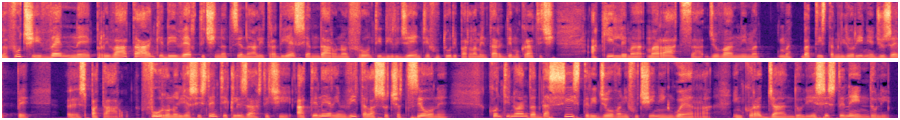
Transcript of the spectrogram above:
La FUCI venne privata anche dei vertici nazionali, tra di essi andarono al fronte i dirigenti e futuri parlamentari democratici Achille Marazza, Giovanni Battista Migliorini e Giuseppe eh, Spataro. Furono gli assistenti ecclesiastici a tenere in vita l'associazione, continuando ad assistere i giovani fucini in guerra, incoraggiandoli e sostenendoli.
